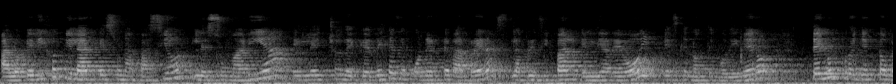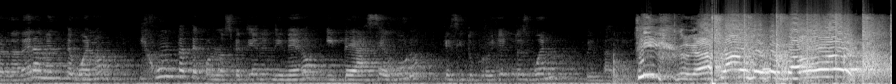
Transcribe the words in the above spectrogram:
a lo que dijo Pilar, que es una pasión, le sumaría el hecho de que dejes de ponerte barreras. La principal el día de hoy es que no tengo dinero. Ten un proyecto verdaderamente bueno y júntate con los que tienen dinero y te aseguro que si tu proyecto es bueno, bien. ¡Sí! ¡Aplausos, por favor!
